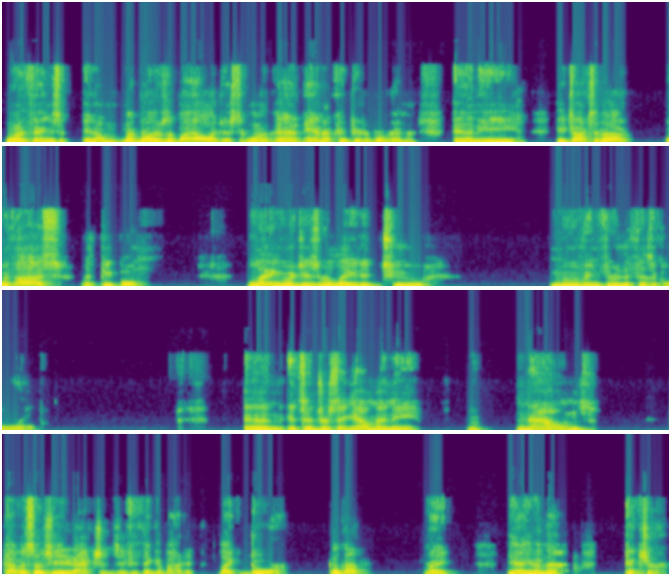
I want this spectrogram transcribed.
One of the things you know my brother's a biologist and one and, and, a computer programmer. And he he talks about with us with people language is related to moving through the physical world. And it's interesting how many nouns have associated actions if you think about it like door google right yeah even that picture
